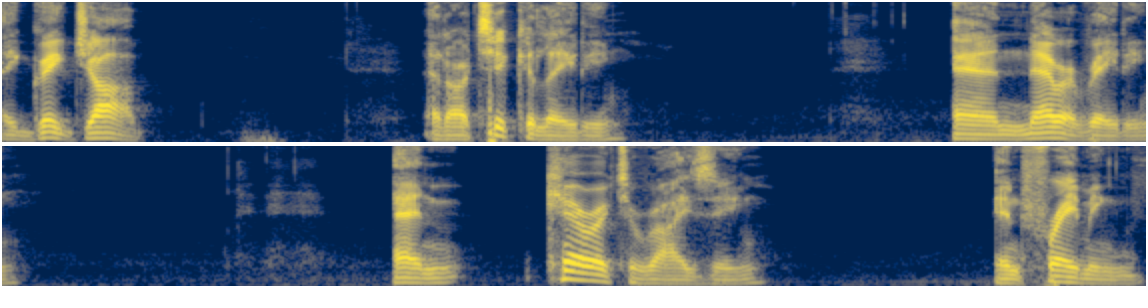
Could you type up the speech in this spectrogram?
a great job at articulating and narrating and characterizing and framing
